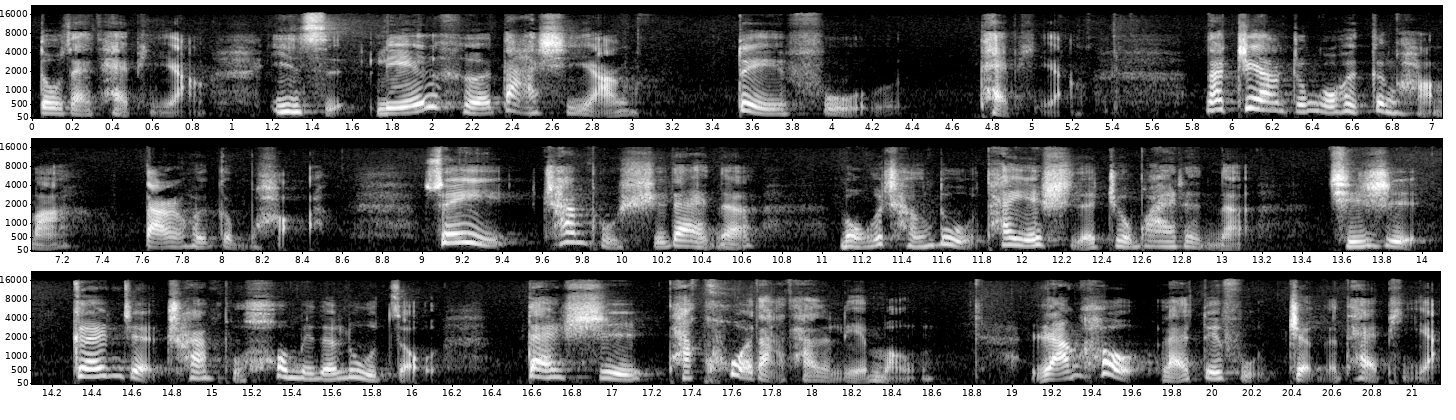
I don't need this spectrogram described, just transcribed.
都在太平洋，因此联合大西洋对付太平洋，那这样中国会更好吗？当然会更不好啊。所以川普时代呢，某个程度他也使得 Joe Biden 呢，其实是跟着川普后面的路走，但是他扩大他的联盟，然后来对付整个太平洋。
